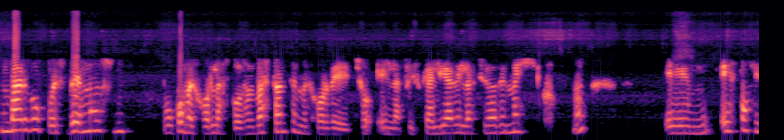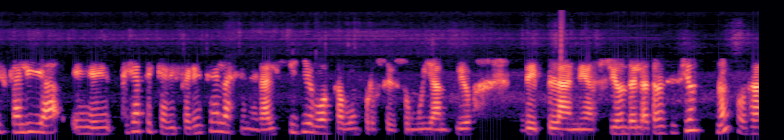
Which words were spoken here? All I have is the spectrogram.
embargo, pues vemos un poco mejor las cosas, bastante mejor de hecho, en la Fiscalía de la Ciudad de México, ¿no? Esta fiscalía, eh, fíjate que a diferencia de la general, sí llevó a cabo un proceso muy amplio de planeación de la transición, ¿no? O sea,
